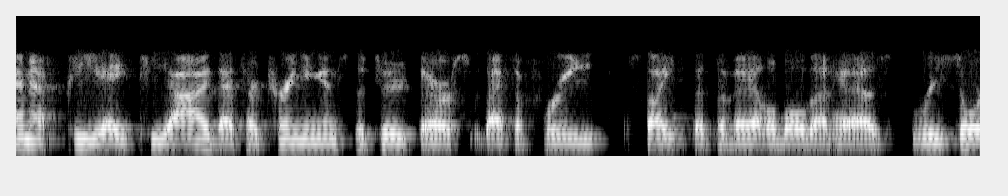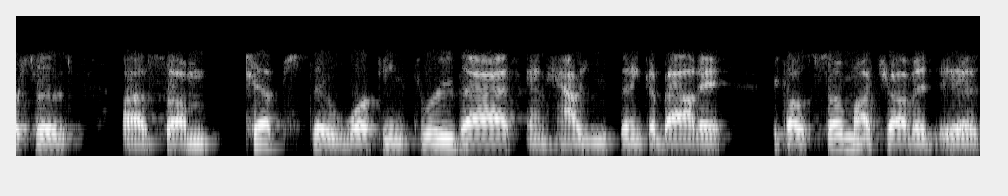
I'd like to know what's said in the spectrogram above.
NFPATI. That's our training institute. There's that's a free site that's available that has resources, uh, some tips to working through that and how you think about it, because so much of it is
